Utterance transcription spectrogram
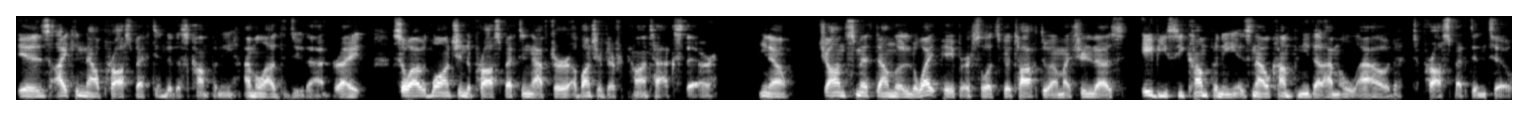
is I can now prospect into this company. I'm allowed to do that, right? So I would launch into prospecting after a bunch of different contacts there. You know, John Smith downloaded a white paper, so let's go talk to him. I treat it as ABC company is now a company that I'm allowed to prospect into.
